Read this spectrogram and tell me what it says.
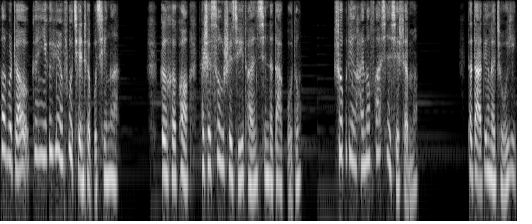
犯不着跟一个孕妇牵扯不清啊。更何况他是宋氏集团新的大股东，说不定还能发现些什么。他打定了主意，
